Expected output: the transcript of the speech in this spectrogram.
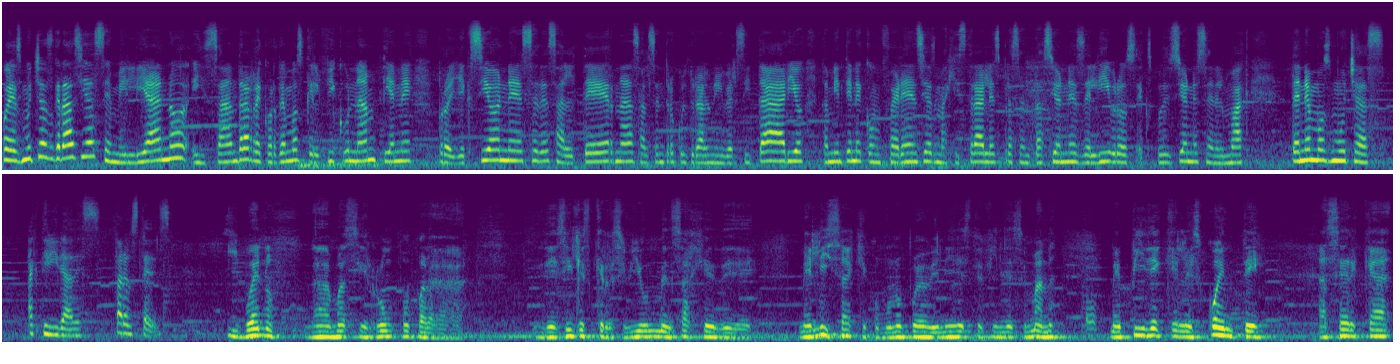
Pues muchas gracias Emiliano y Sandra. Recordemos que el FICUNAM tiene proyecciones, sedes alternas al Centro Cultural Universitario, también tiene conferencias magistrales, presentaciones de libros, exposiciones en el MAC. Tenemos muchas actividades para ustedes. Y bueno, nada más irrumpo para decirles que recibí un mensaje de Melissa, que como no puede venir este fin de semana, me pide que les cuente acerca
